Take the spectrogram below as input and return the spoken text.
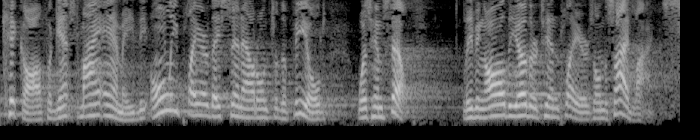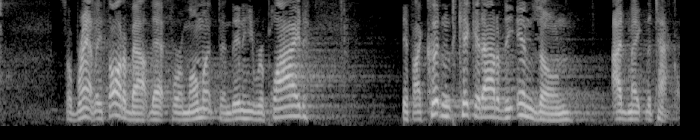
kickoff against Miami, the only player they sent out onto the field was himself, leaving all the other 10 players on the sidelines. So Brantley thought about that for a moment and then he replied, if I couldn't kick it out of the end zone, I'd make the tackle.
